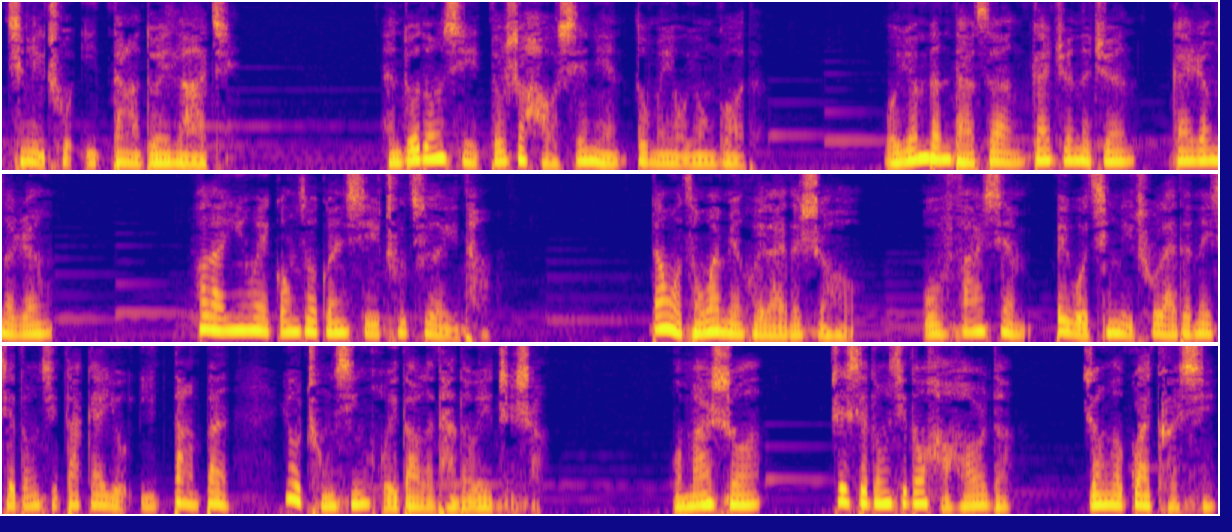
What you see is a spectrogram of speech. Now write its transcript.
清理出一大堆垃圾，很多东西都是好些年都没有用过的。我原本打算该捐的捐，该扔的扔，后来因为工作关系出去了一趟。当我从外面回来的时候，我发现被我清理出来的那些东西，大概有一大半又重新回到了它的位置上。我妈说，这些东西都好好的，扔了怪可惜。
